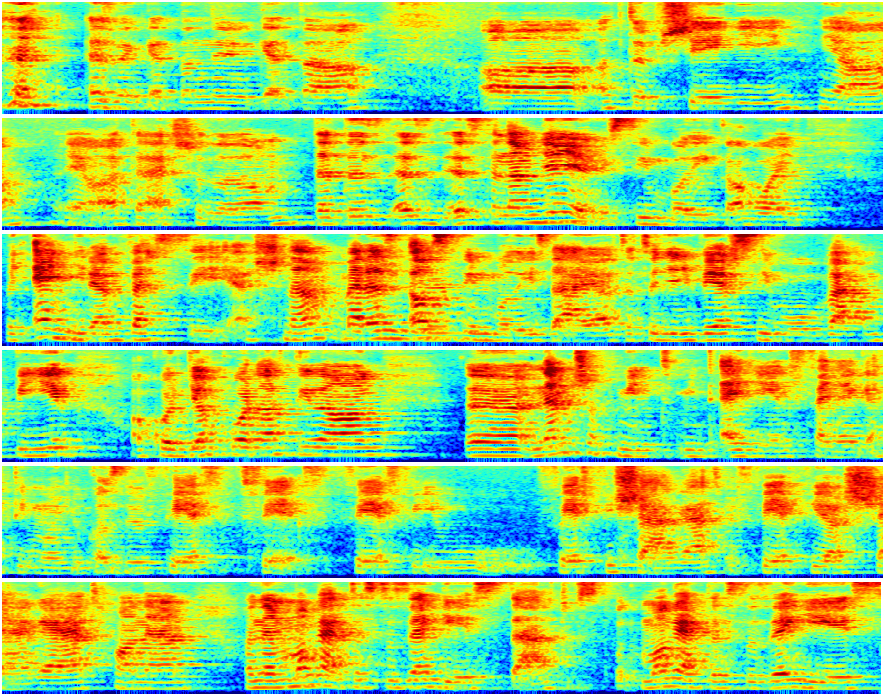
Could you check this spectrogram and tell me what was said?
ezeket a nőket a, a, a többségi ja, ja, a társadalom. Tehát ez, ez, ez nem gyönyörű szimbolika, hogy, hogy ennyire veszélyes, nem? Mert ez azt szimbolizálja, tehát hogy egy vérszívó vámpír, akkor gyakorlatilag nem csak mint, mint egyén fenyegeti mondjuk az ő férf, férf, férfiú, férfiságát, vagy férfiasságát, hanem, hanem magát ezt az egész státuszkot, magát ezt az egész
